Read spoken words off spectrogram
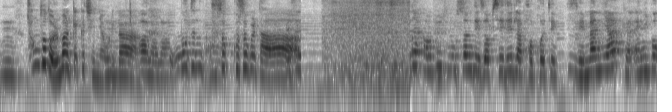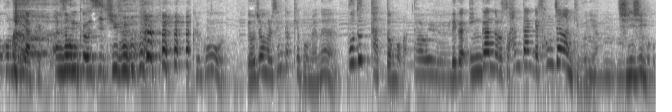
Mmh, mmh. 청소도 얼마나 깨끗이 했냐 우리가. Oh là là. 모든 구석구석을 다. C'est-à-dire qu'en plus, nous sommes des obsédés de la propreté. C'est maniaque, un hypochondriaque. Donc, euh, si tu veux. 그리고 여정을 생각해 보면은 뿌듯했던 것 같아. Ah oui, oui, oui. 내가 인간으로서 한 단계 성장한 기분이야. 음, 음, 음. 진심으로.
